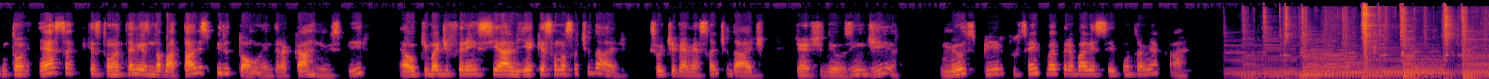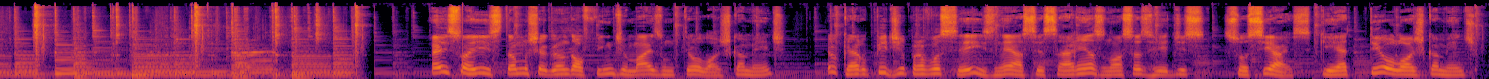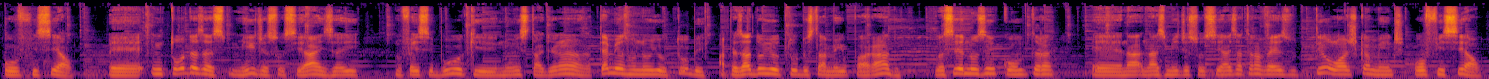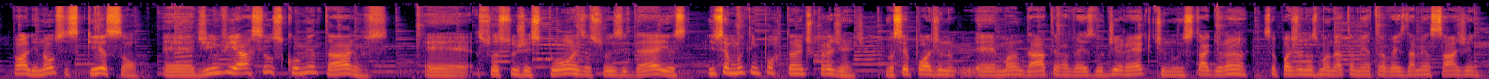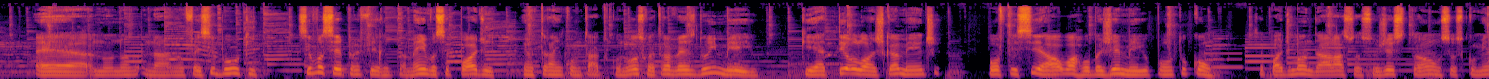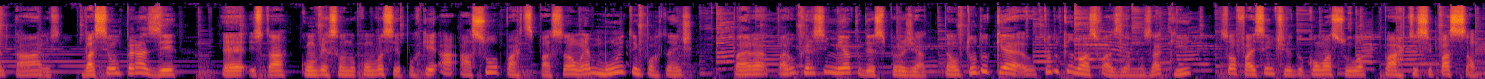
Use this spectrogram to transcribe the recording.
Então, essa questão até mesmo da batalha espiritual entre a carne e o espírito é o que vai diferenciar ali a questão da santidade. Se eu tiver minha santidade diante de Deus em dia, o meu espírito sempre vai prevalecer contra a minha carne. É isso aí, estamos chegando ao fim de mais um Teologicamente. Eu quero pedir para vocês né, acessarem as nossas redes sociais, que é Teologicamente Oficial. É, em todas as mídias sociais, aí no Facebook, no Instagram, até mesmo no YouTube, apesar do YouTube estar meio parado, você nos encontra é, na, nas mídias sociais através do Teologicamente Oficial. Então, ali, não se esqueçam é, de enviar seus comentários é, suas sugestões, as suas ideias. Isso é muito importante para a gente. Você pode é, mandar através do direct no Instagram, você pode nos mandar também através da mensagem é, no, no, na, no Facebook. Se você preferir também, você pode entrar em contato conosco através do e-mail, que é teologicamente oficial@gmail.com. Você pode mandar lá sua sugestão, seus comentários. Vai ser um prazer é, estar conversando com você, porque a, a, sua participação é muito importante para, para o crescimento desse projeto. Então, tudo que, é, tudo que nós fazemos aqui só faz sentido com a sua participação.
